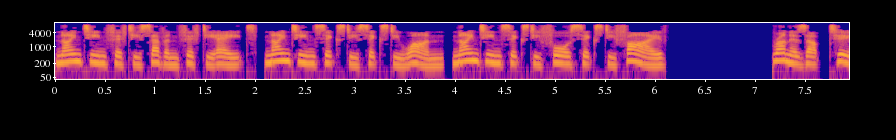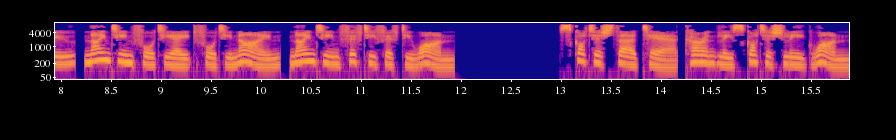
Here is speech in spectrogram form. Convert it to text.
1957-58 1960-61 1964-65 Runners up 2 1948-49 1950-51 Scottish third tier currently Scottish League 1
